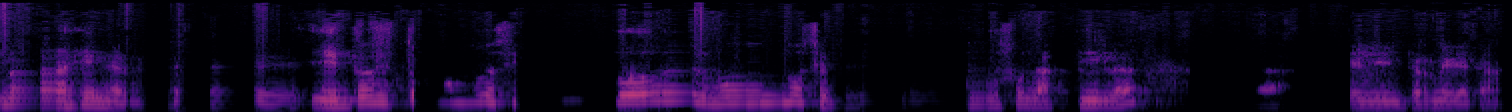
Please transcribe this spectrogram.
imagínate. Y entonces todo el, mundo se, todo el mundo se puso las pilas el internet acá,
